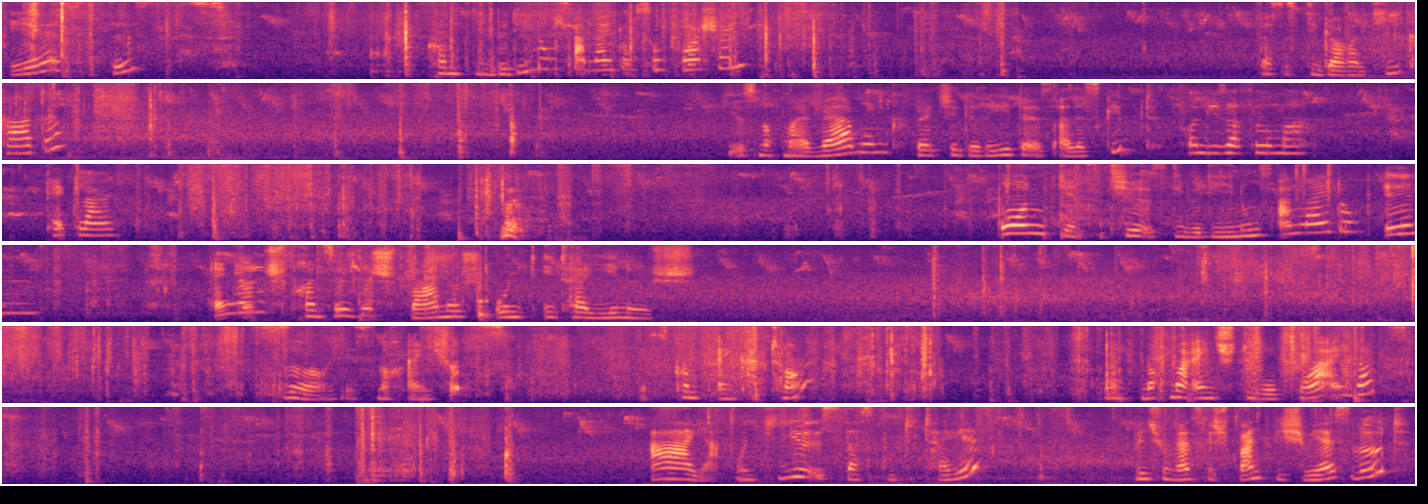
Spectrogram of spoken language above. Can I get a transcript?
erstes kommt die Bedienungsanleitung zum Vorschein. Das ist die Garantiekarte. Hier ist nochmal Werbung, welche Geräte es alles gibt von dieser Firma. TechLife. Und jetzt hier ist die Bedienungsanleitung in Englisch, Französisch, Spanisch und Italienisch. So, hier ist noch ein Schutz. Jetzt kommt ein Karton. Nochmal ein Styropor-Einsatz. Ah ja, und hier ist das gute Teil. Bin schon ganz gespannt, wie schwer es wird.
